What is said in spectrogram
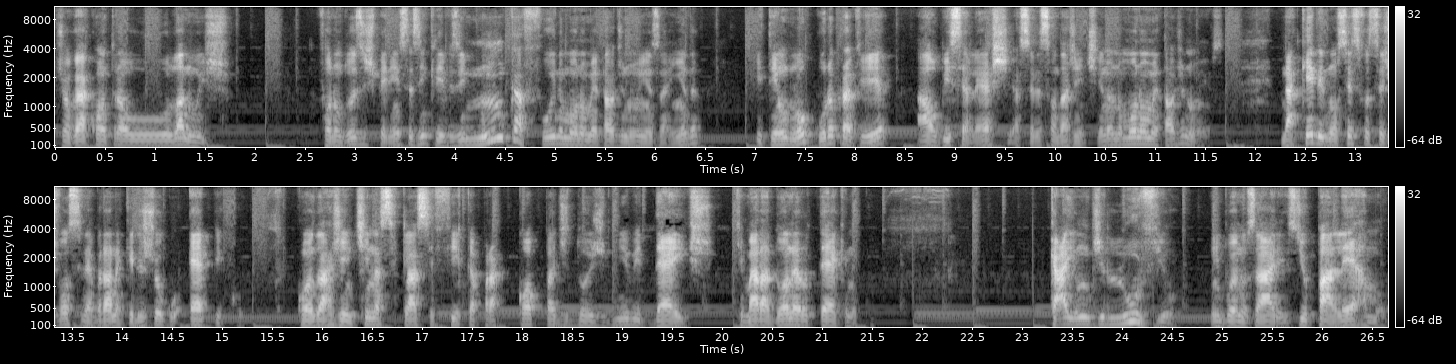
jogar contra o Lanús. Foram duas experiências incríveis. E nunca fui no Monumental de Núñez ainda. E tenho loucura para ver a Albiceleste, a seleção da Argentina, no Monumental de Núñez. Naquele, não sei se vocês vão se lembrar, naquele jogo épico, quando a Argentina se classifica para a Copa de 2010, que Maradona era o técnico. Cai um dilúvio em Buenos Aires e o Palermo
